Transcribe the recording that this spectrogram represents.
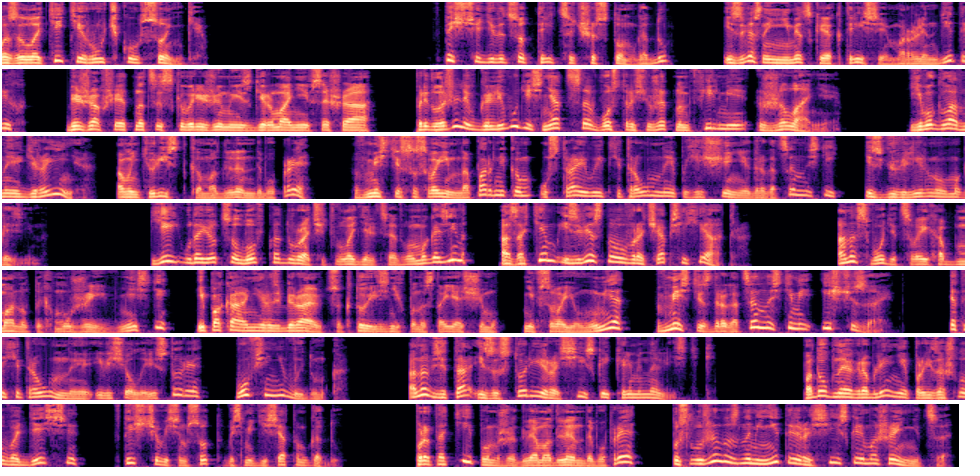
Позолотите ручку Соньки. В 1936 году известной немецкой актрисе Марлен Дитрих, бежавшей от нацистского режима из Германии в США, предложили в Голливуде сняться в остросюжетном фильме «Желание». Его главная героиня, авантюристка Мадлен де Бупре, вместе со своим напарником устраивает хитроумное похищение драгоценностей из ювелирного магазина. Ей удается ловко одурачить владельца этого магазина, а затем известного врача-психиатра. Она сводит своих обманутых мужей вместе, и пока они разбираются, кто из них по-настоящему не в своем уме, вместе с драгоценностями исчезает. Эта хитроумная и веселая история вовсе не выдумка. Она взята из истории российской криминалистики. Подобное ограбление произошло в Одессе в 1880 году. Прототипом же для Мадлен де Бупре послужила знаменитая российская мошенница,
